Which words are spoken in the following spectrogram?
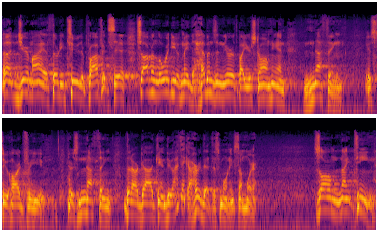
Uh, Jeremiah 32, the prophet said, Sovereign Lord, you have made the heavens and the earth by your strong hand. Nothing is too hard for you. There's nothing that our God can't do. I think I heard that this morning somewhere. Psalm 19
